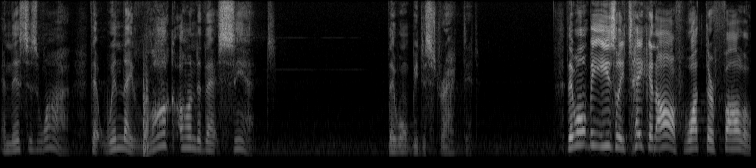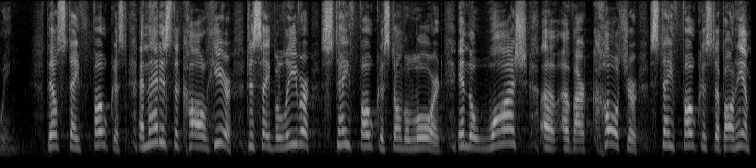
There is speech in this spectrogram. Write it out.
And this is why that when they lock onto that scent, they won't be distracted. They won't be easily taken off what they're following. They'll stay focused. And that is the call here to say, believer, stay focused on the Lord. In the wash of, of our culture, stay focused upon Him.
